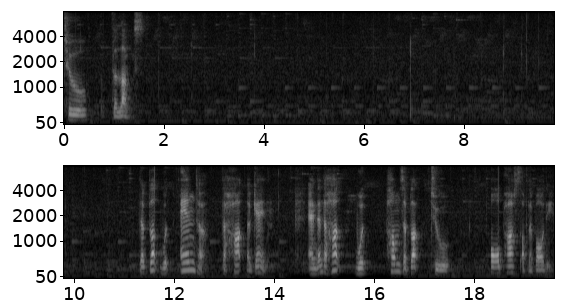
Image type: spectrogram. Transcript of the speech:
to the lungs. The blood would enter the heart again. And then the heart would pump the blood to all parts of the body.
